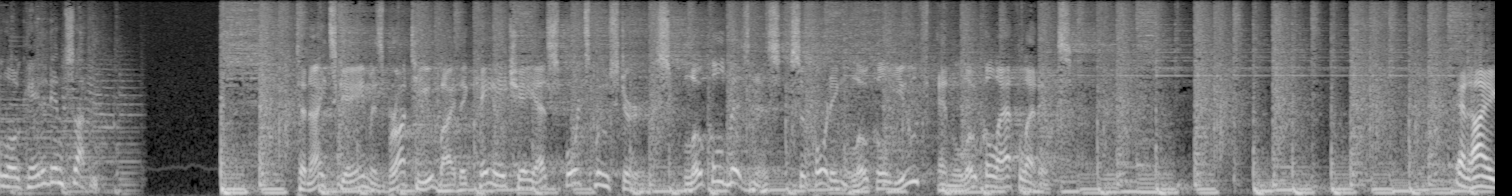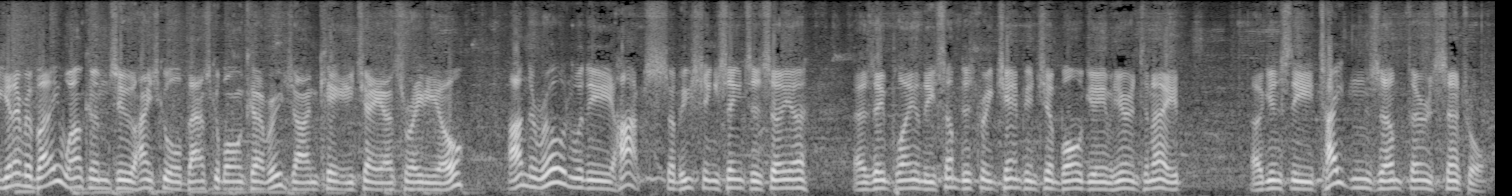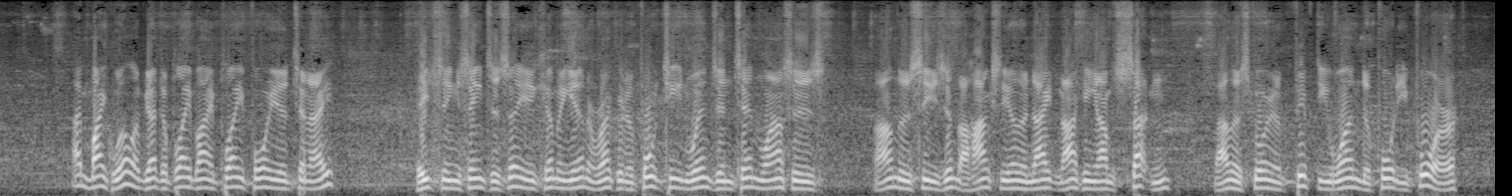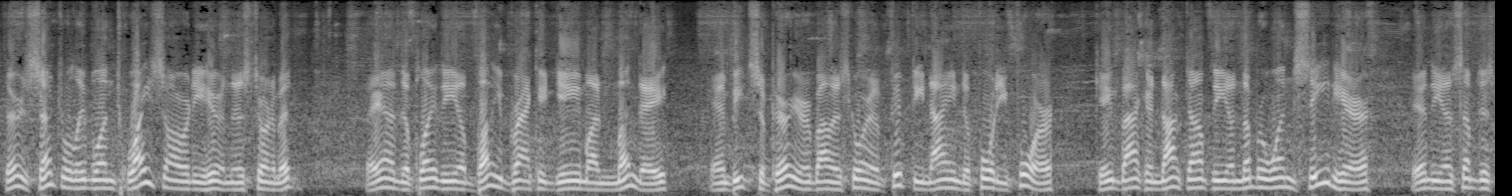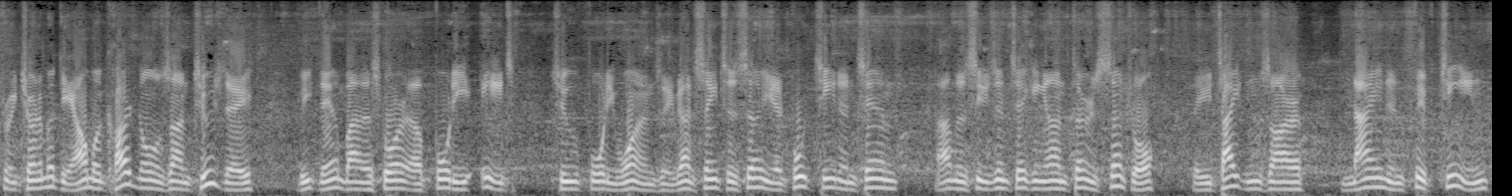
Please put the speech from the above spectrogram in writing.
located in Sutton. Tonight's game is brought to you by the KHAS Sports Boosters, local business supporting local youth and local athletics. And hi again, everybody. Welcome to high school basketball coverage on KHAS Radio. On the road with the Hawks of Hastings St. Cecilia as they play in the Sub-District Championship ball game here tonight against the Titans of Thayer Central. I'm Mike Will. I've got the play-by-play for you tonight. Hastings St. Cecilia coming in a record of 14 wins and 10 losses on the season. The Hawks the other night knocking off Sutton by the score of 51 to 44. Thayer Central they've won twice already here in this tournament. They had to play the uh, bunny bracket game on Monday and beat Superior by the score of 59 to 44. Came back and knocked off the uh, number one seed here in the uh, sub-district tournament. The Alma Cardinals on Tuesday beat them by the score of 48 to 41. So you've got St. Cecilia at 14 and 10 on the season, taking on Thayer Central. The Titans are 9 and 15.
